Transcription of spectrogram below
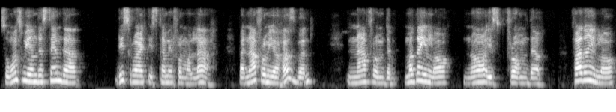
So once we understand that this right is coming from Allah, but not from your husband, not from the mother-in-law, nor is from the father-in-law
